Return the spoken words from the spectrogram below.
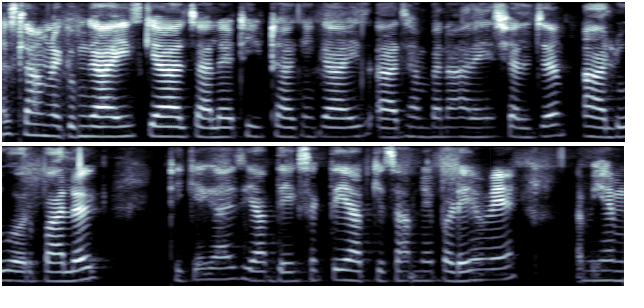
अस्सलाम वालेकुम गाइस, क्या हाल चाल है? ठीक ठाक है गाइस। आज हम बना रहे हैं शलजम, आलू और पालक। ठीक है गाइस, ये आप देख सकते हैं आपके सामने पड़े हुए हैं। अभी हम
